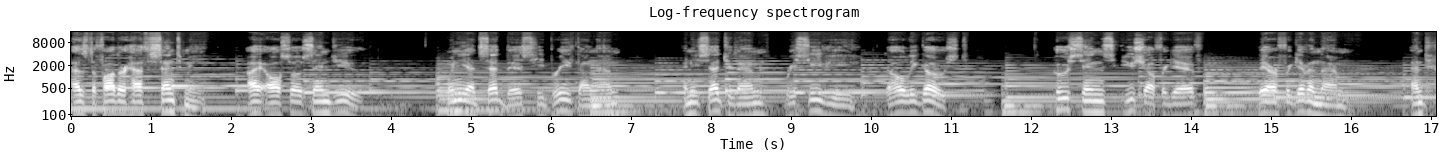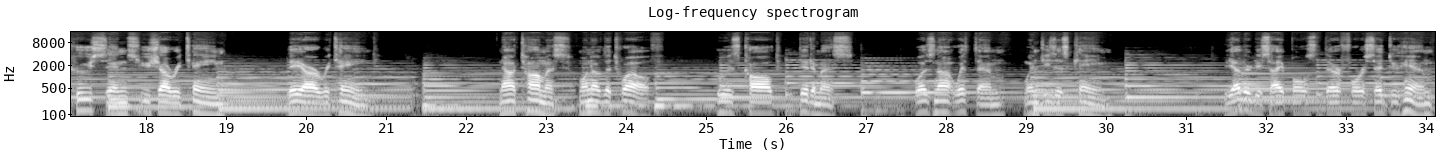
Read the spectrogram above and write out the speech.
As the Father hath sent me, I also send you. When he had said this, he breathed on them, and he said to them, Receive ye the Holy Ghost. Whose sins you shall forgive, they are forgiven them, and whose sins you shall retain, they are retained. Now Thomas, one of the twelve, who is called Didymus, was not with them when Jesus came. The other disciples therefore said to him,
